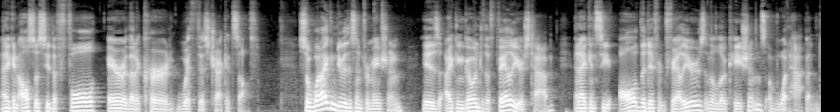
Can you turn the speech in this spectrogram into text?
and I can also see the full error that occurred with this check itself. So what I can do with this information is I can go into the failures tab and I can see all the different failures and the locations of what happened.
